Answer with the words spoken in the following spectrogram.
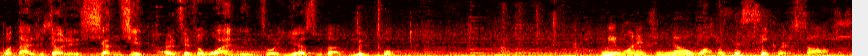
不但是叫人相信，而且是万人做耶稣的门徒。 We wanted to know what was the secret sauce.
